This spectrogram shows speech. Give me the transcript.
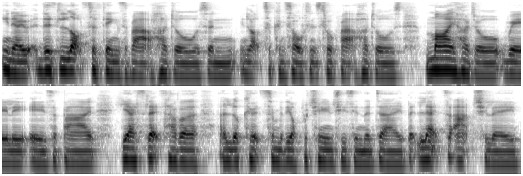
you know, there's lots of things about huddles and lots of consultants talk about huddles. My huddle really is about, yes, let's have a, a look at some of the opportunities in the day, but let's actually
